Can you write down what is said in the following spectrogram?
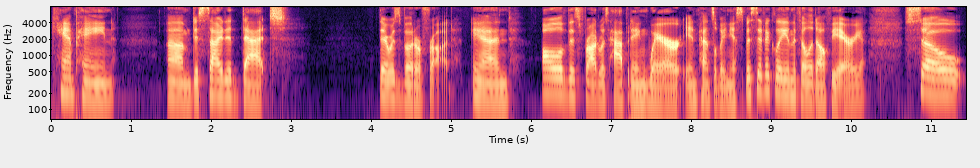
campaign um, decided that there was voter fraud. And all of this fraud was happening where in Pennsylvania, specifically in the Philadelphia area. So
